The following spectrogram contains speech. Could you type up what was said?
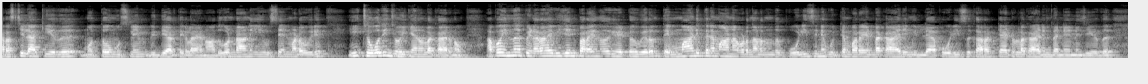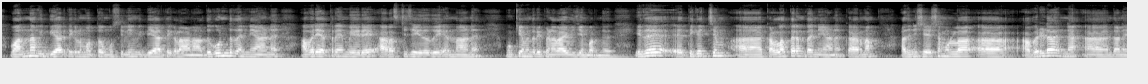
അറസ്റ്റിലാക്കിയത് മൊത്തവും മുസ്ലിം വിദ്യാർത്ഥികളെയാണ് അതുകൊണ്ടാണ് ഈ ഹുസൈൻ മടവൂര് ഈ ചോദ്യം ചോദിക്കാനുള്ള കാരണവും അപ്പോൾ ഇന്ന് പിണറായി വിജയൻ പറയുന്നത് കേട്ടു വെറും തെമ്മാടിത്തരമാണ് അവിടെ നടന്നത്. പോലീസിനെ കുറ്റം പറയേണ്ട കാര്യമില്ല. പോലീസ് കറക്റ്റായിട്ടുള്ള കാര്യം തന്നെയാണ് ചെയ്തത്. വന്ന വിദ്യാർത്ഥികൾ മൊത്തം മുസ്ലിം വിദ്യാർത്ഥികളാണ്. അതുകൊണ്ട് തന്നെയാണ് അവരെ അത്രയും പേരെ അറസ്റ്റ് ചെയ്തത് എന്നാണ് മുഖ്യമന്ത്രി പിണറായി വിജയൻ പറഞ്ഞത്. ഇത് തികച്ചും കള്ളത്തരം തന്നെയാണ്. കാരണം അതിനുശേഷമുള്ള അവരുടെ എന്താണ്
